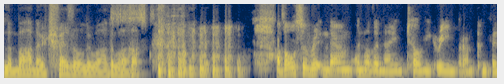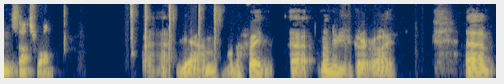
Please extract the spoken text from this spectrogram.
Lamano Trezor Luar Luar. I've also written down another name, Tony Green, but I'm convinced that's wrong. Uh, yeah, I'm, I'm afraid uh, none of you have got it right. Um,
